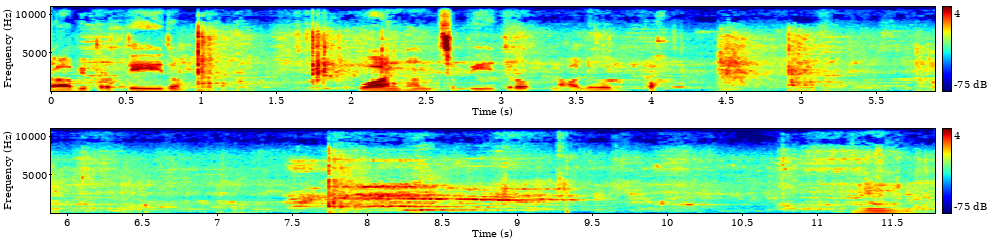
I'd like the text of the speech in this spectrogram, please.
Grabe partido. One hand sa Petro. Nakaluhod pa. Hmm.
